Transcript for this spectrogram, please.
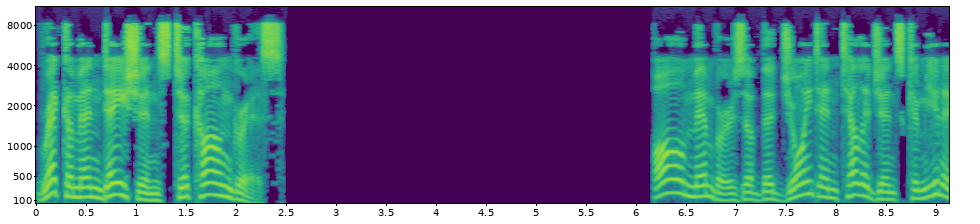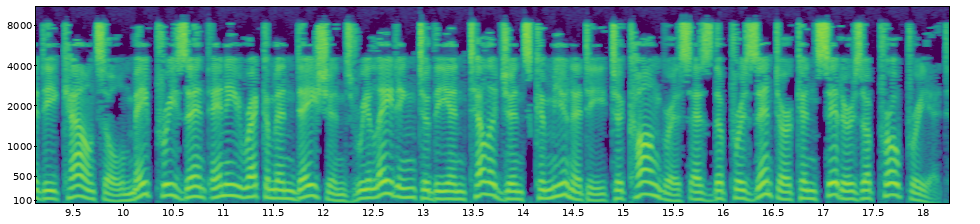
Recommendations to Congress All members of the Joint Intelligence Community Council may present any recommendations relating to the intelligence community to Congress as the presenter considers appropriate.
